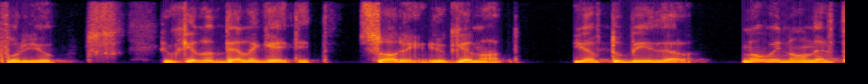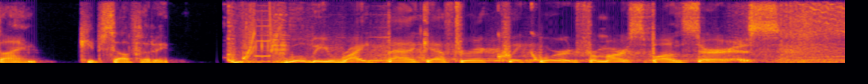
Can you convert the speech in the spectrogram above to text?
for you. You cannot delegate it. Sorry, you cannot. You have to be there. No, we don't have time. Keep suffering. We'll be right back after a quick word from our sponsors.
